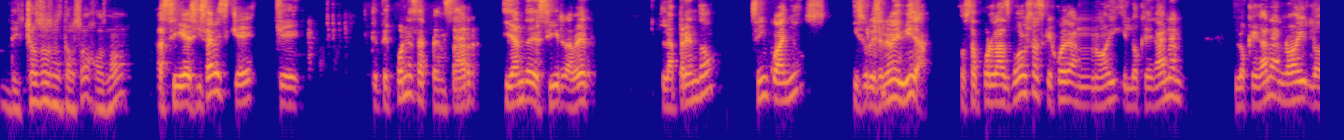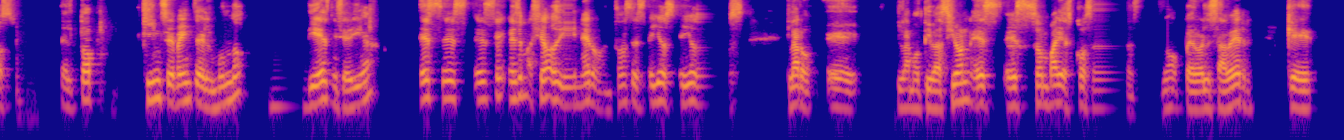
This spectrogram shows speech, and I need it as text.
dichosos nuestros ojos, ¿no? Así es, y sabes qué? Que, que te pones a pensar y han de decir, a ver, la aprendo cinco años y solucioné mi vida. O sea, por las bolsas que juegan hoy y lo que ganan, lo que ganan hoy los, el top 15, 20 del mundo, 10 ni se diga, es, es, es, es demasiado dinero. Entonces, ellos, ellos claro, eh, la motivación es, es, son varias cosas, ¿no? Pero el saber que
